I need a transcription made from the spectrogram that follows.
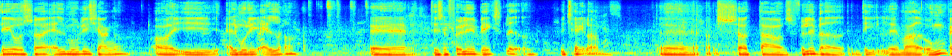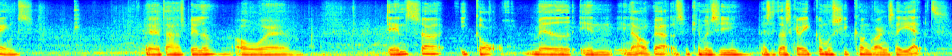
Det er jo så alle mulige genrer og i alle mulige aldre. Øh, det er selvfølgelig vækstlaget, vi taler om. Øh, så der har jo selvfølgelig været en del øh, meget unge bands, øh, der har spillet. Og øh, den så i går med en, en afgørelse, kan man sige. Altså, der skal jo ikke gå musikkonkurrencer i alt.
